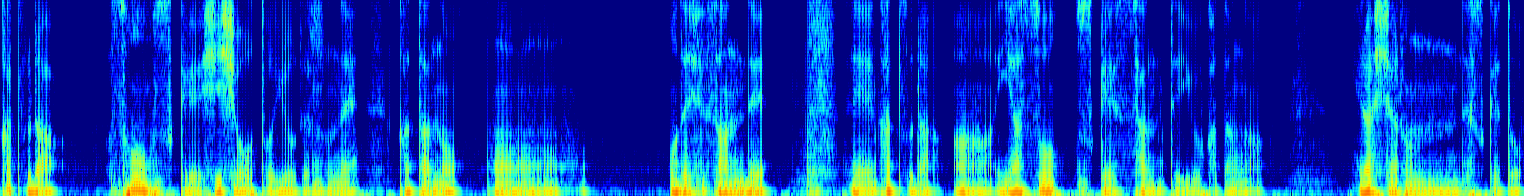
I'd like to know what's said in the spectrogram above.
桂宗介師匠というですね方のお弟子さんで、えー桂あー八十助さんっていう方がいらっしゃるんですけど、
